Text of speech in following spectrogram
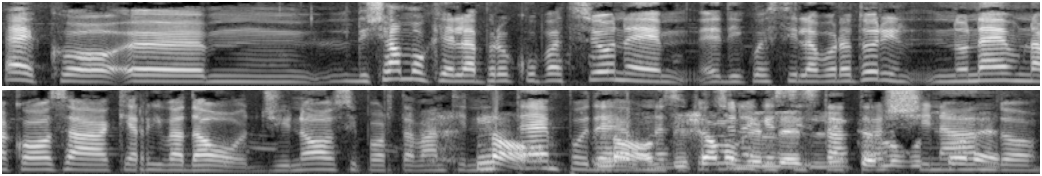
Ecco, ehm, diciamo che la preoccupazione eh, di questi lavoratori non è una cosa che arriva da oggi, no? Si porta avanti nel no, tempo ed è no, una diciamo situazione che, che le, si sta trascinando.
